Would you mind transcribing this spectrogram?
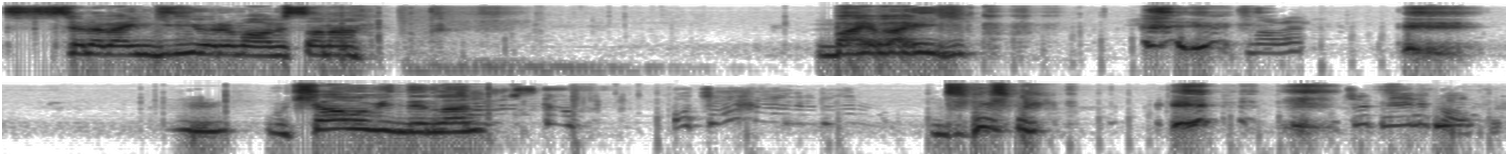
Söyle ben gidiyorum abi sana. Bay bay. Ne haber? Uçağa mı bindin lan? Uçak Uçak neyle kalkıyor?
